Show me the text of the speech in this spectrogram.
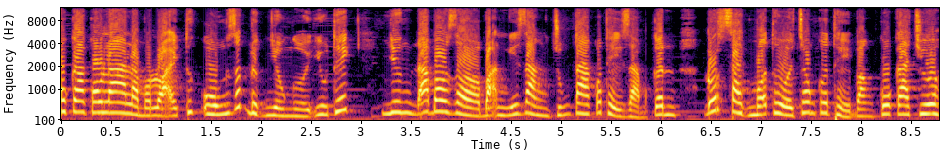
Coca-Cola là một loại thức uống rất được nhiều người yêu thích nhưng đã bao giờ bạn nghĩ rằng chúng ta có thể giảm cân, đốt sạch mỡ thừa trong cơ thể bằng coca chưa?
